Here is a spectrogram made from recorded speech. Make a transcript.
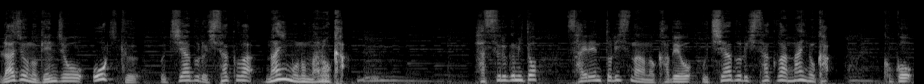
ラジオの現状を大きく打ち破る秘策はないものなのか？発する組とサイレントリスナーの壁を打ち破る秘策はないのか？ここ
